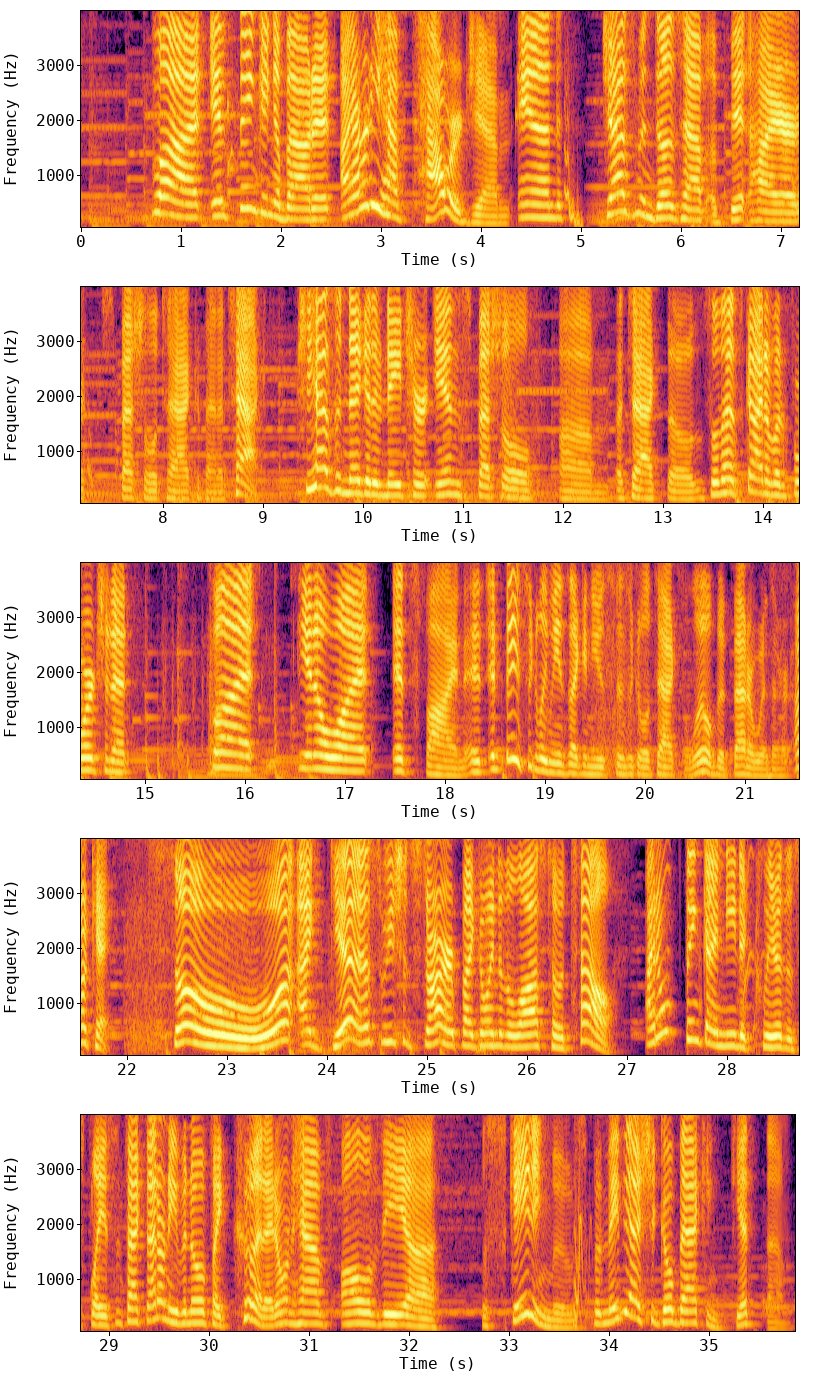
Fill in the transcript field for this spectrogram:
but in thinking about it, I already have Power Gem, and Jasmine does have a bit higher special attack than attack. She has a negative nature in special um, attack, though, so that's kind of unfortunate. But, you know what? It's fine. It, it basically means I can use physical attacks a little bit better with her. Okay, so I guess we should start by going to the Lost Hotel. I don't think I need to clear this place. In fact, I don't even know if I could. I don't have all of the, uh, the skating moves, but maybe I should go back and get them.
